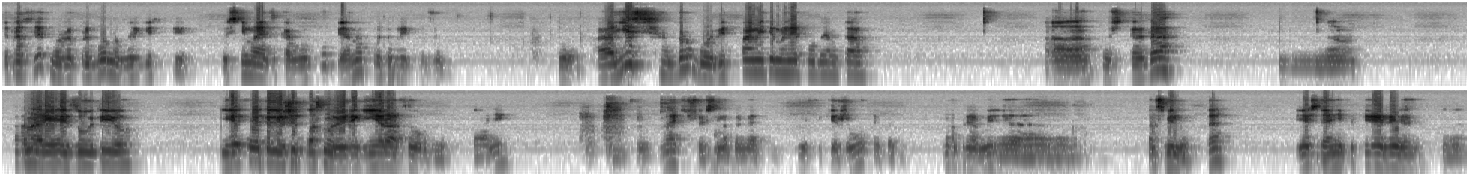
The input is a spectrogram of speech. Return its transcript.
Этот след можно приборно зарегистрировать. То есть снимается как бы копия, она какое-то время живет. Вот. А есть другой вид памяти молекул ДНК. А, значит, когда а, она реализует ее, и это лежит в основе регенерации органов Знаете, что если, например, есть такие животные, как, например, э, осьминог, да? Если они потеряли э,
